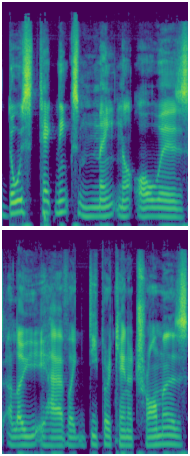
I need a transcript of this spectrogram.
those techniques might not always allow you to have like deeper kind of traumas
